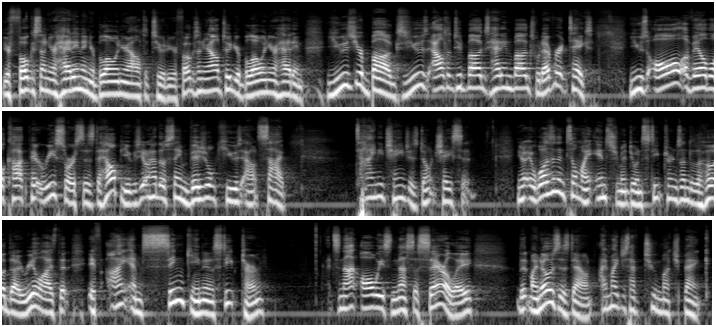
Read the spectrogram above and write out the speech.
you're focused on your heading and you're blowing your altitude. Or you're focused on your altitude, you're blowing your heading. Use your bugs, use altitude bugs, heading bugs, whatever it takes. Use all available cockpit resources to help you because you don't have those same visual cues outside. Tiny changes, don't chase it. You know, it wasn't until my instrument doing steep turns under the hood that I realized that if I am sinking in a steep turn, it's not always necessarily that my nose is down. I might just have too much bank.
